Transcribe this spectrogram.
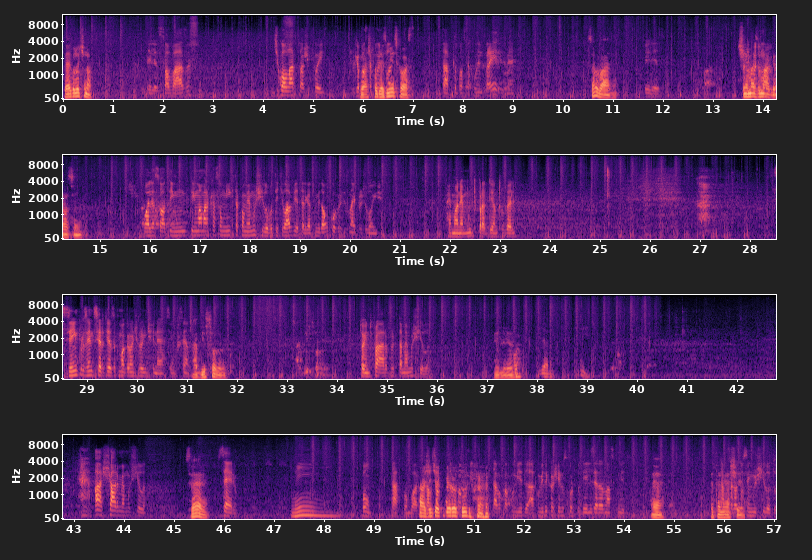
Pega o loot não. Beleza, só vaza. De qual lado tu acha que foi? Porque Eu acho tá que foi das minhas costas. Tá, porque eu posso estar correndo pra eles, né? Só vaza. Beleza. Tinha mais um magrão assim. Olha só, tem, um, tem uma marcação minha que tá com a minha mochila. Eu vou ter que ir lá ver, tá ligado? Tu me dá um cover de sniper de longe. Ai, mano, é muito pra dentro, velho. Cem por cento de certeza que o Magrão tirou em ti, né? 100%. Absoluto. Tô indo pra árvore que tá minha mochila. Beleza. Zero. Acharam minha mochila. Sério? Sério. Hum, Bom, tá, vambora. A Tava gente recuperou tudo. comida- Tava com a comida. A comida que eu achei nos corpos deles era a nossa comida. É. Eu Tá, também mas agora eu achei. tô sem mochila, eu tô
